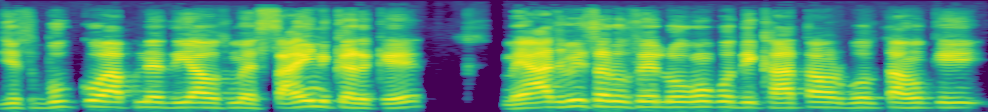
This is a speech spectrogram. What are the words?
जिस बुक को आपने दिया, उसमें साइन करके, मैं आज भी, सर, उसे लोगों को दिखाता हूँ और बोलता हूँ कि,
